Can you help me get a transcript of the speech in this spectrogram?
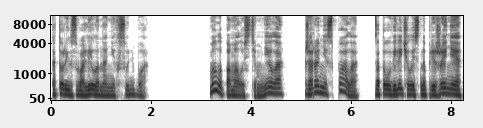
который взвалила на них судьба. Мало-помалу стемнело, жара не спала, зато увеличилось напряжение,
